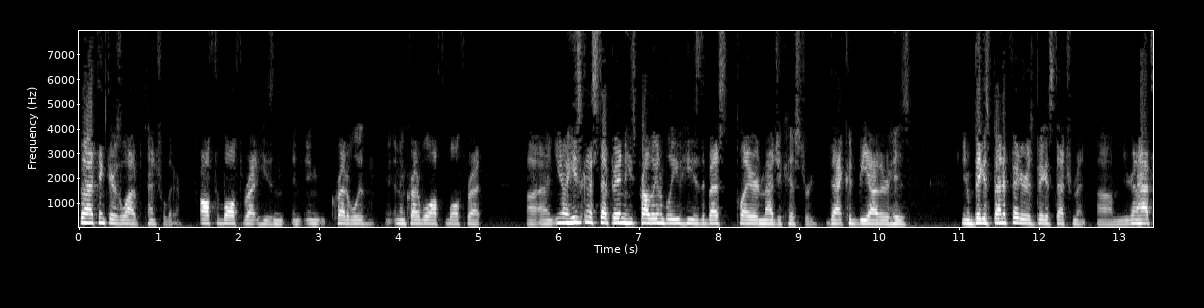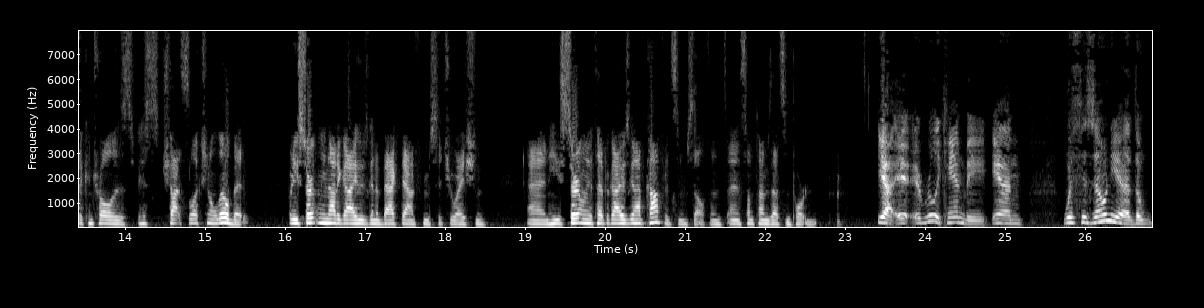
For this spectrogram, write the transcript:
then I think there's a lot of potential there. Off the ball threat, he's an, an incredible, an incredible off the ball threat. Uh, and you know, he's going to step in. He's probably going to believe he's the best player in Magic history. That could be either his, you know, biggest benefit or his biggest detriment. Um, you're going to have to control his, his shot selection a little bit, but he's certainly not a guy who's going to back down from a situation. And he's certainly the type of guy who's going to have confidence in himself, and, and sometimes that's important. Yeah, it, it really can be. And with Hezonja, the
